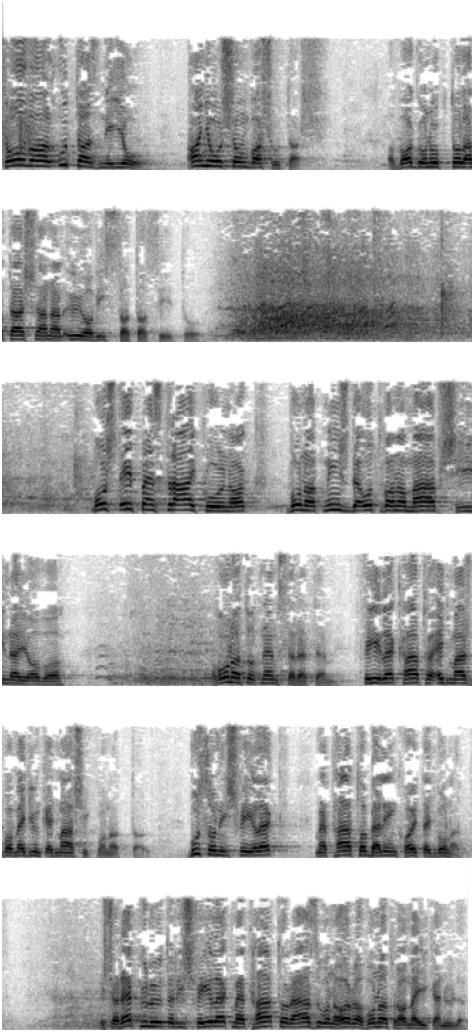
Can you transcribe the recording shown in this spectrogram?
Szóval utazni jó. Anyósom vasutas. A vagonok tolatásánál ő a visszataszító. Most éppen sztrájkolnak, vonat nincs, de ott van a MÁV síne java. A vonatot nem szeretem. Félek, hát ha egymásba megyünk egy másik vonattal. Buszon is félek, mert hát ha belénk hajt egy vonat. És a repülőtől is félek, mert hát ha rázóan arra a vonatra, amelyiken ülök.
